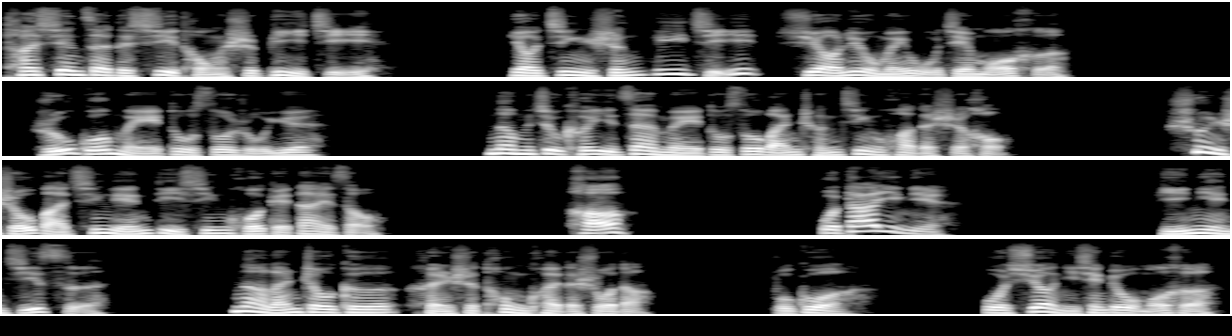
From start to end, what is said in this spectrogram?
他现在的系统是 B 级，要晋升 A 级需要六枚五阶魔核。如果美杜莎如约，那么就可以在美杜莎完成进化的时候，顺手把青莲地心火给带走。好，我答应你。一念及此，纳兰朝歌很是痛快的说道：“不过，我需要你先给我磨合。”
